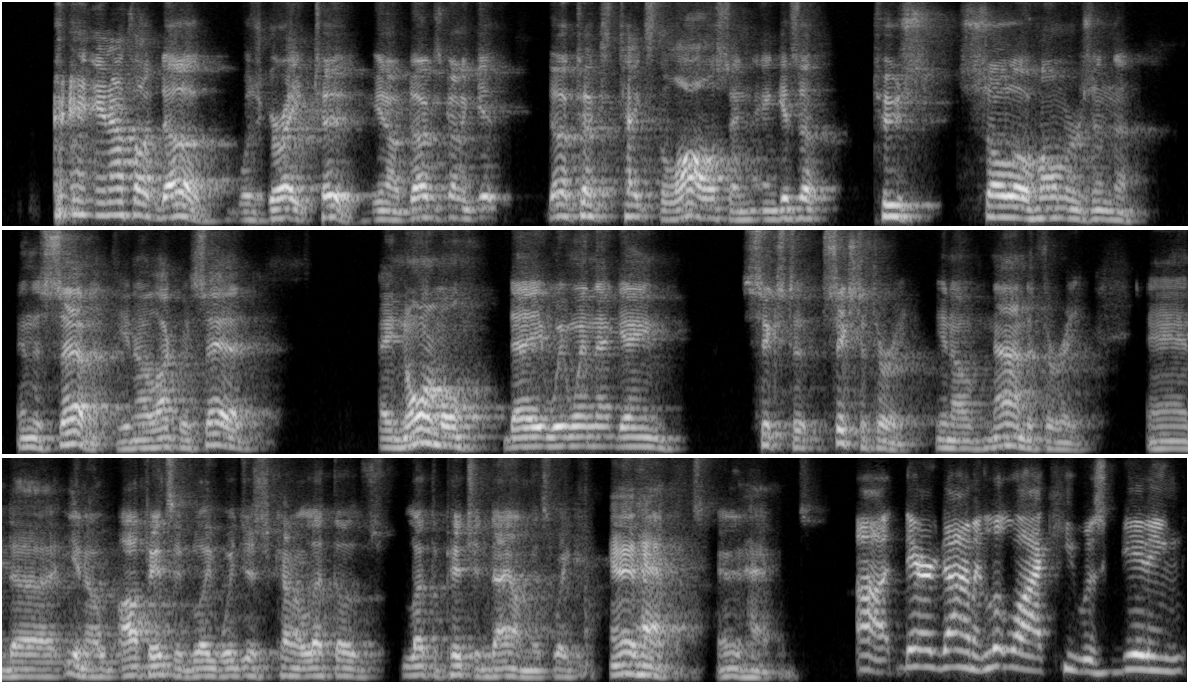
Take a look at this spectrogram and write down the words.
and I thought Doug was great too. You know, Doug's going to get Doug takes takes the loss and and gets up two solo homers in the in the seventh. You know, like we said a normal day, we win that game six to six to three, you know, nine to three. And uh, you know, offensively, we just kind of let those let the pitching down this week. And it happens. And it happens. Uh, Derek Diamond looked like he was getting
